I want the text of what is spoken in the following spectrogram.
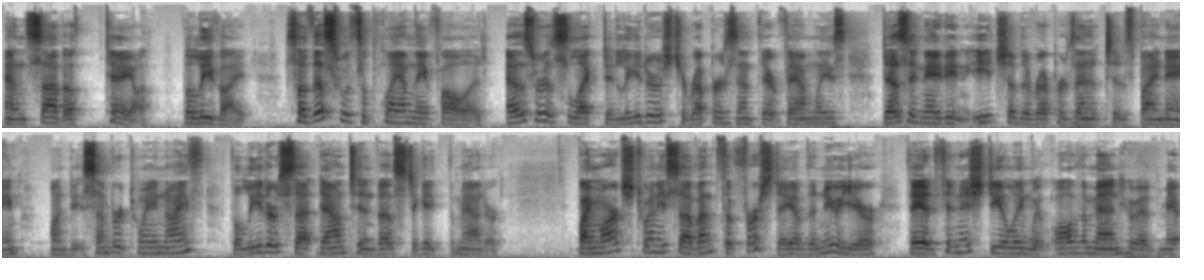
and Shabbethai, the Levite. So this was the plan they followed. Ezra selected leaders to represent their families, designating each of the representatives by name. On December 29th, the leaders sat down to investigate the matter. By March 27th, the first day of the new year, they had finished dealing with all the men who had ma-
